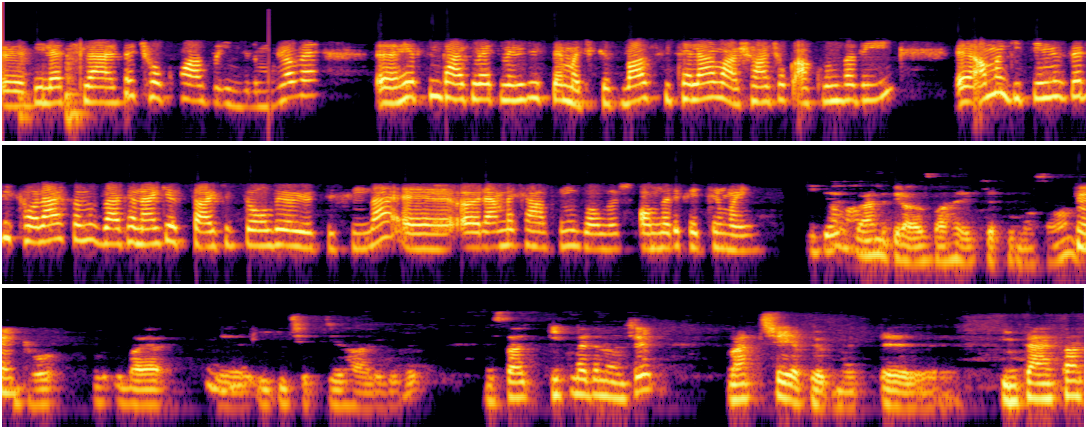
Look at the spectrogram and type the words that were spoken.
e, biletlerde çok fazla indirim oluyor ve e, hepsini takip etmenizi isterim açıkçası. Bazı siteler var şu an çok aklımda değil. E, ama gittiğinizde bir sorarsanız zaten herkes takipte oluyor yurt dışında. E, öğrenme şansınız olur. Onları kaçırmayın. Bir de Tamam. ben de biraz daha ek yapayım o zaman. Hı. Çünkü o bu bayağı e, ilgi çekici hale gelir. Mesela gitmeden önce ben şey yapıyordum. E, internetten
